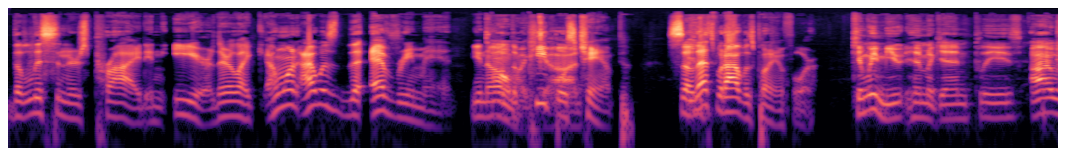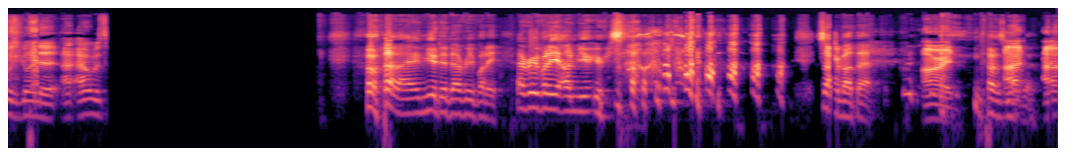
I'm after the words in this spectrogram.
the listener's pride and ear. They're like, I want, I was the everyman, you know, Oh the people's God. champ. So that's what I was playing for. Can we mute him again, please? I was going to. I, I was. Hold on, I muted everybody. Everybody, unmute yourself. Sorry about that. All right. That was I. I,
